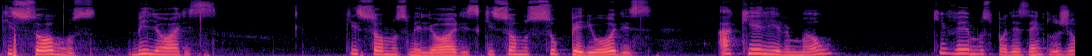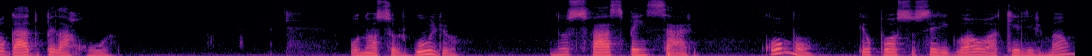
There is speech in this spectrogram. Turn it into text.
que somos melhores, que somos melhores, que somos superiores àquele irmão que vemos, por exemplo, jogado pela rua. O nosso orgulho nos faz pensar: como eu posso ser igual àquele irmão?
